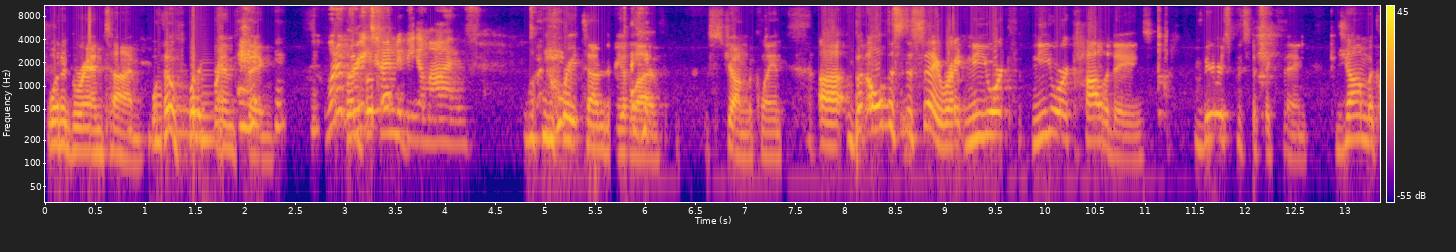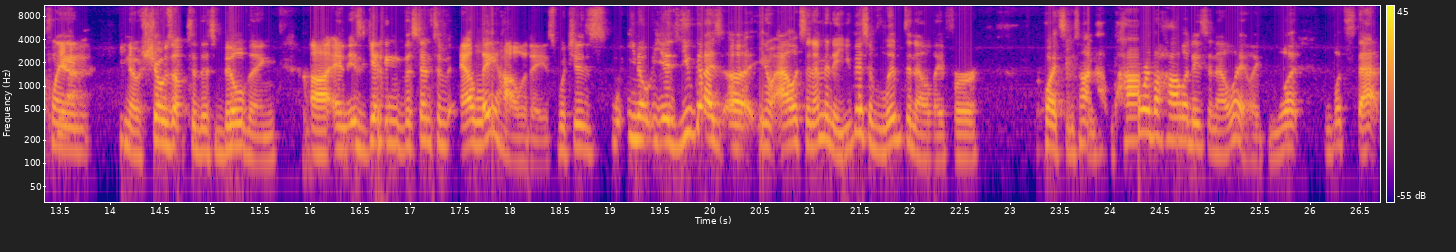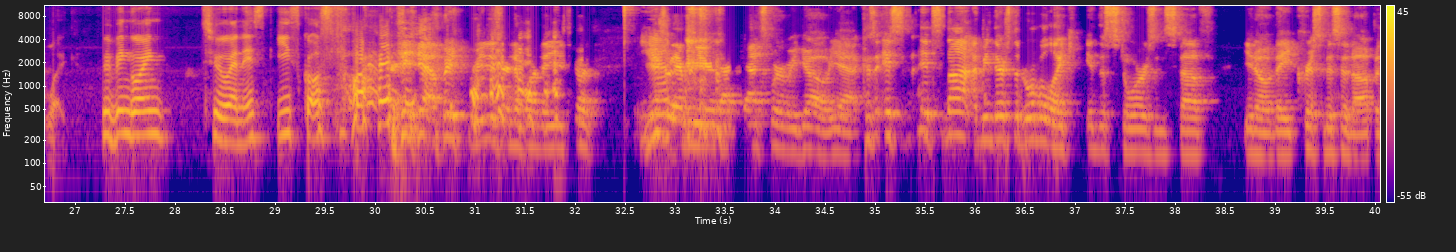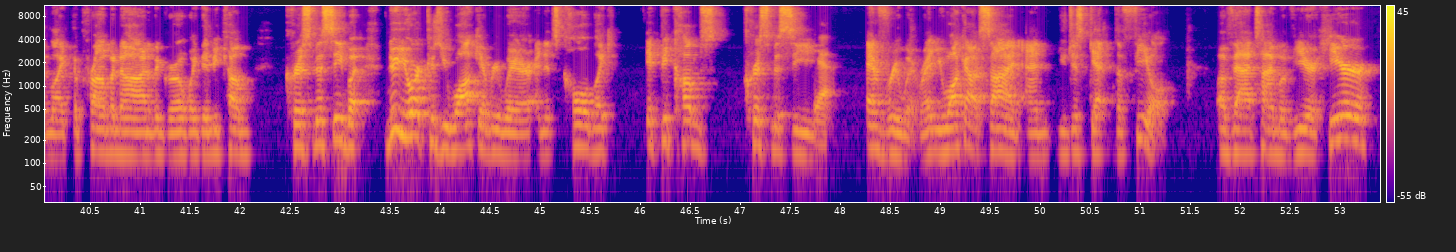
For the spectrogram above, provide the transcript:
What a grand time. What a what a grand thing. What a But- great but- time to be alive. What a great time to be alive. It's John McClane. Uh, but all this to say, right? New York, New York holidays, very specific thing. John McClane, Yeah. you know, shows up to this building uh, and is getting the sense of LA holidays, which is, you know, as you guys, uh, you know, Alex and Emily, you guys have lived in LA for quite some time. How are the holidays in LA? Like, what what's that like? We've been going to an East, East Coast park. yeah, we, we just end up on the East Coast. Usually every year that, that's where we go. Yeah, because it's it's not. I mean, there's the normal like in the stores and stuff. You know, they Christmas it up and like the promenade and the Grove, like they become Christmassy. But New York, because you walk everywhere and it's cold, like it becomes Christmassy Yeah. everywhere, right? You walk outside and you just get the feel of that time of year. Here,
